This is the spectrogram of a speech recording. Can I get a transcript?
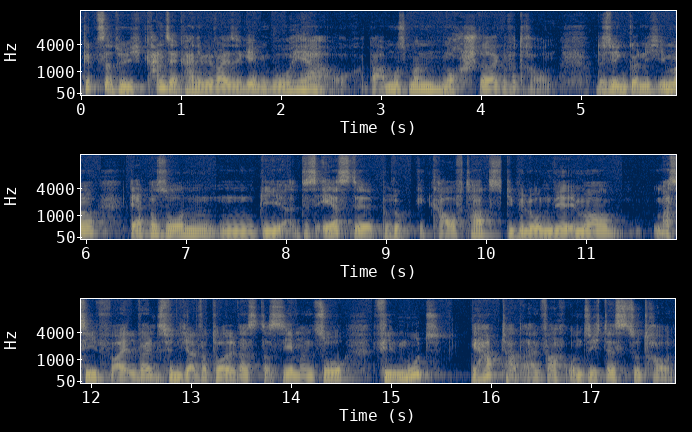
gibt es natürlich, kann es ja keine Beweise geben. Woher auch? Da muss man noch stärker vertrauen. Und deswegen gönne ich immer der Person, hm, die das erste Produkt gekauft hat, die belohnen wir immer massiv, weil, weil das finde ich einfach toll, dass, dass jemand so viel Mut gehabt hat einfach und sich das zu trauen.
